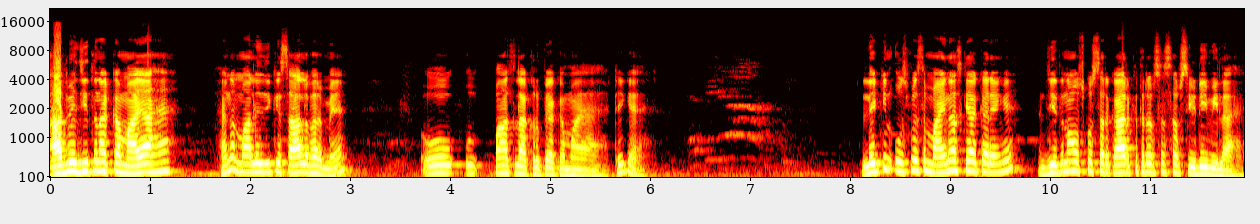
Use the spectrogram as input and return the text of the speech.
आदमी जितना कमाया है है ना? मान लीजिए कि साल भर में वो पाँच लाख रुपया कमाया है, ठीक है? लेकिन उसमें से माइनस क्या करेंगे? जितना उसको सरकार की तरफ़ से सब्सिडी मिला है।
